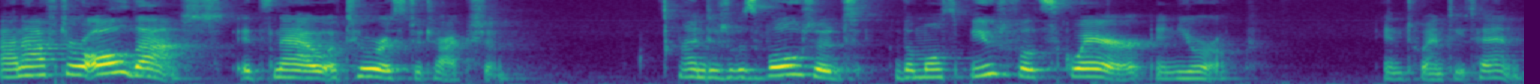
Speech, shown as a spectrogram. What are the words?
And after all that, it's now a tourist attraction and it was voted the most beautiful square in Europe in 2010,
